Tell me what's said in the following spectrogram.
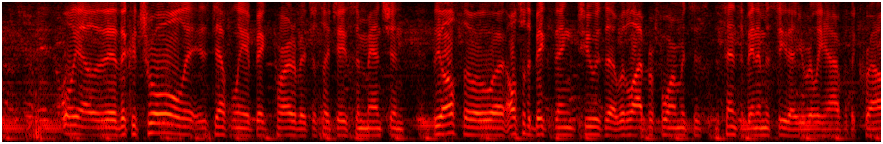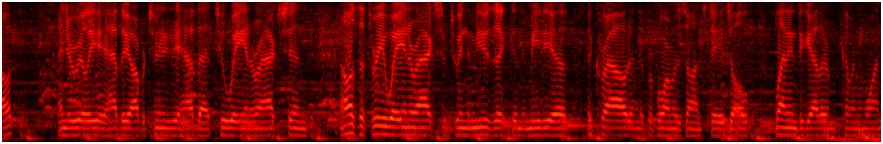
well, yeah, the, the control is definitely a big part of it, just like Jason mentioned. The also, uh, also the big thing too is that with live performance is the sense of intimacy that you really have with the crowd, and you really have the opportunity to have that two-way interaction, and also three-way interaction between the music and the media, the crowd and the performers on stage, all blending together and becoming one.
